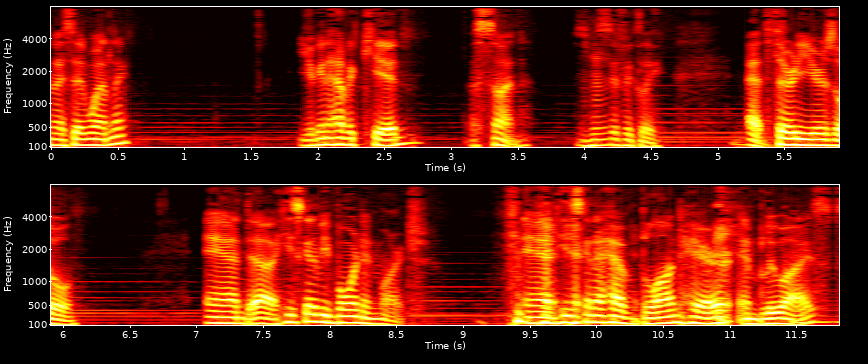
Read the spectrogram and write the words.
and I said, Wenley, you're going to have a kid, a son Mhm. specifically, at 30 years old, and uh, he's going to be born in March, and he's going to have blonde hair and blue eyes,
